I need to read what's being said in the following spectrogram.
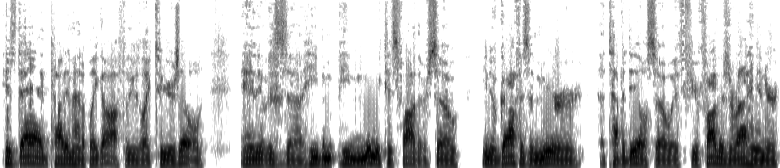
his dad taught him how to play golf when he was like two years old, and it was uh, he he mimicked his father. So you know, golf is a mirror type of deal. So if your father's a right hander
